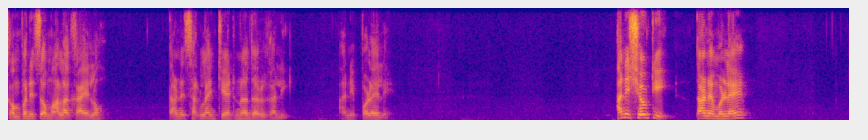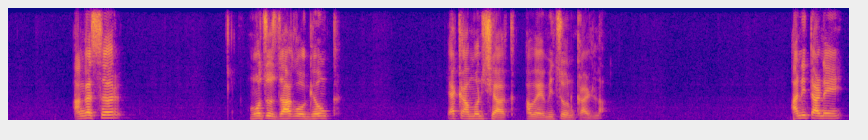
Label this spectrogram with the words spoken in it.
कंपनीचो मालक आयलो ताणें सगळ्यांचेर नदर घाली आनी पळयलें. आनी शेवटी ताणें म्हणलें हांगासर म्हजो जागो घेवंक एका मनशाक हांवें विचून काडला आनी ताणें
